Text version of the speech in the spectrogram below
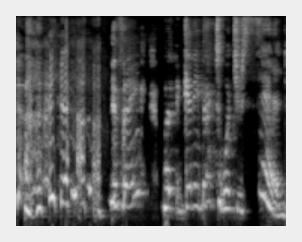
yeah. You think? But getting back to what you said,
